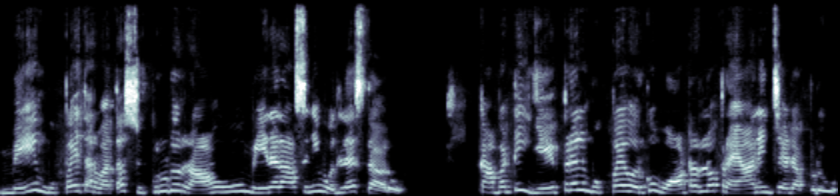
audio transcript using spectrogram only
మే ముప్పై తర్వాత శుక్రుడు రాహువు మీనరాశిని వదిలేస్తారు. కాబట్టి ఏప్రిల్ ముప్పై వరకు వాటర్లో ప్రయాణించేటప్పుడు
